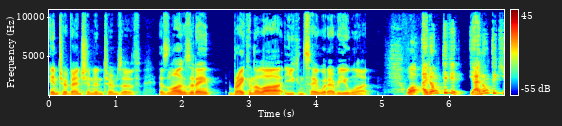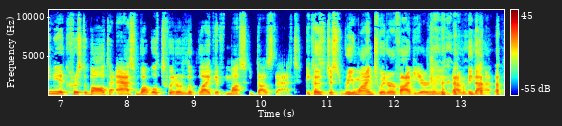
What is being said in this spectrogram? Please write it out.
intervention in terms of as long as it ain't breaking the law, you can say whatever you want. Well, I don't think it. I don't think you need a crystal ball to ask what will Twitter look like if Musk does that. Because just rewind Twitter five years and that'll be that.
